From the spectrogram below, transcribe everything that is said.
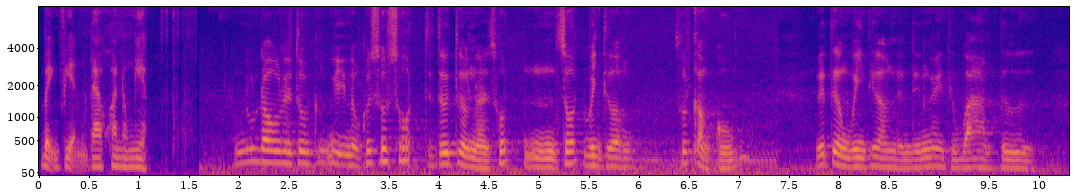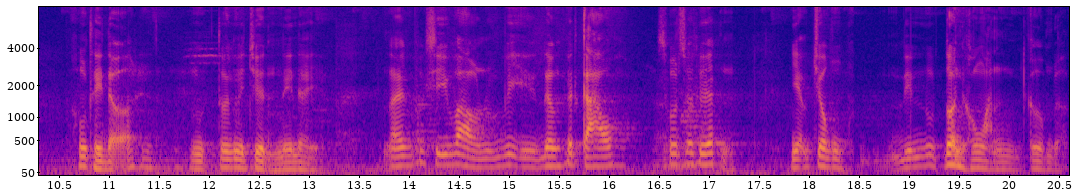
bệnh viện Đa khoa Nông nghiệp lúc đầu thì tôi cứ nghĩ nó cứ sốt sốt, thì tôi tưởng là sốt ừ, sốt bình thường, sốt cảm cúm. Cứ tưởng bình thường đến đến ngày thứ ba từ không thể đỡ. Tôi mới chuyển đến đây. Đấy, bác sĩ vào bị đường huyết cao, sốt xuất huyết, nhiễm trùng, đến tuần không ăn cơm được.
